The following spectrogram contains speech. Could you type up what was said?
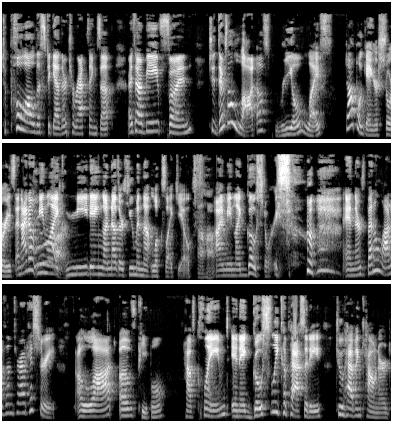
to pull all this together to wrap things up, I thought it'd be fun to. There's a lot of real life doppelganger stories, and I don't mean like meeting another human that looks like you. Uh huh. I mean like ghost stories. and there's been a lot of them throughout history. A lot of people have claimed in a ghostly capacity to have encountered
